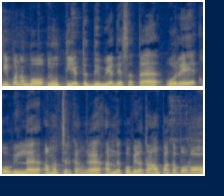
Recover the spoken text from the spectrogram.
இப்போ நம்ம நூற்றி எட்டு திவ்ய தேசத்தை ஒரே கோவிலில் அமைச்சிருக்காங்க. அந்த கோவிலை தான் பார்க்க போகிறோம்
